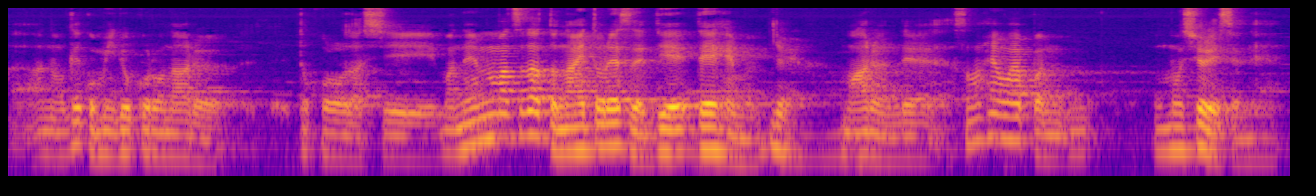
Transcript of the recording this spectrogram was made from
あの、結構見どころのあるところだし、まあ、年末だとナイトレースでデデーヘムもあるんで、その辺はやっぱ面白いですよね。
